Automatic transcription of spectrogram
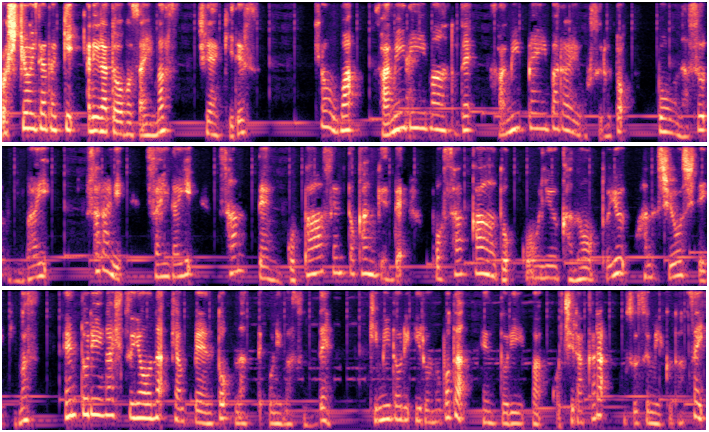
ご視聴いただきありがとうございます。千秋です。今日はファミリーマートでファミペイ払いをするとボーナス2倍、さらに最大3.5%還元でポサカード購入可能という話をしていきます。エントリーが必要なキャンペーンとなっておりますので、黄緑色のボタン、エントリーはこちらからお進みください。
